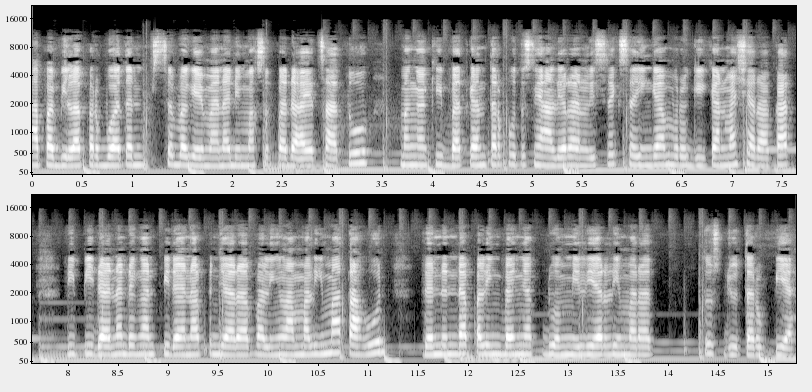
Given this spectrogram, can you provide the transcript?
Apabila perbuatan sebagaimana dimaksud pada ayat 1 mengakibatkan terputusnya aliran listrik sehingga merugikan masyarakat dipidana dengan pidana penjara paling lama 5 tahun dan denda paling banyak 2 miliar 500 juta rupiah.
